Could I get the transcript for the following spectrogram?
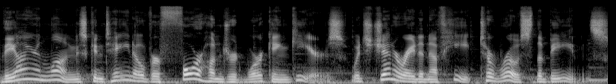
The iron lungs contain over 400 working gears, which generate enough heat to roast the beans.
